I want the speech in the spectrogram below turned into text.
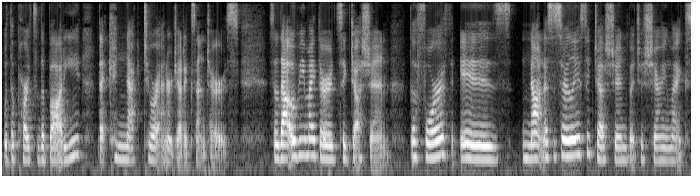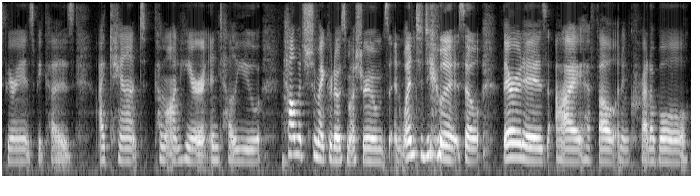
with the parts of the body that connect to our energetic centers. So that would be my third suggestion. The fourth is not necessarily a suggestion, but just sharing my experience because I can't come on here and tell you how much to microdose mushrooms and when to do it. So there it is. I have felt an incredible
